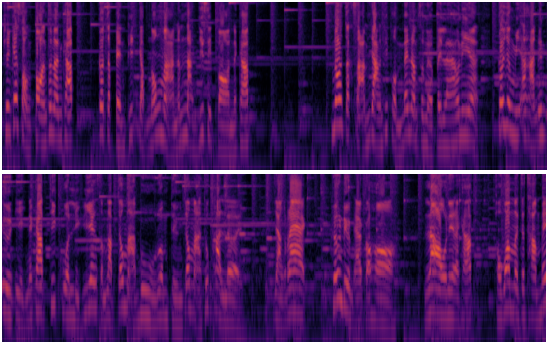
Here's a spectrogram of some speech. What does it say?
เพียงแค่ 2 ปอนด์เท่านั้นครับ ก็จะเป็นพิษกับน้องหมาน้ำหนัก 20 ปอนด์นะครับ นอกจาก 3 อย่างที่ผมได้นำเสนอไปแล้วเนี่ยก็ยังมีอาหารอื่นๆอีกนะครับที่ควรหลีกเลี่ยงสำหรับเจ้าหมาบูรวมถึงเจ้าหมาทุกพันเลย อย่างแรก เครื่องดื่มแอลกอฮอล์เหล้าเนี่ยแหละครับ เพราะว่ามันจะทำให้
